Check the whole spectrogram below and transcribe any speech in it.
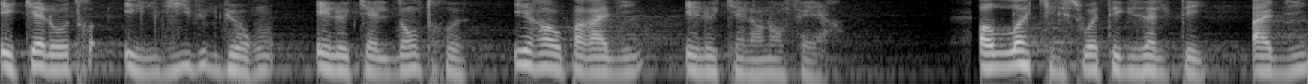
Et quelles autres ils divulgueront? Et lequel d'entre eux ira au paradis? Et lequel en enfer? Allah qu'il soit exalté a dit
